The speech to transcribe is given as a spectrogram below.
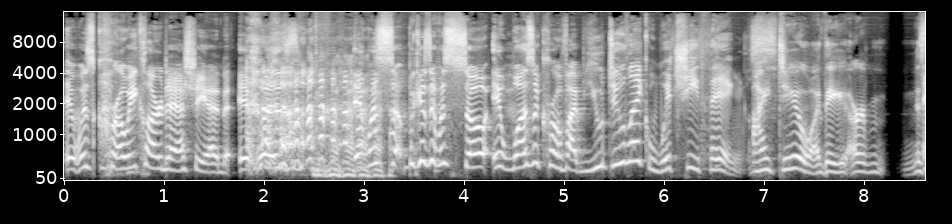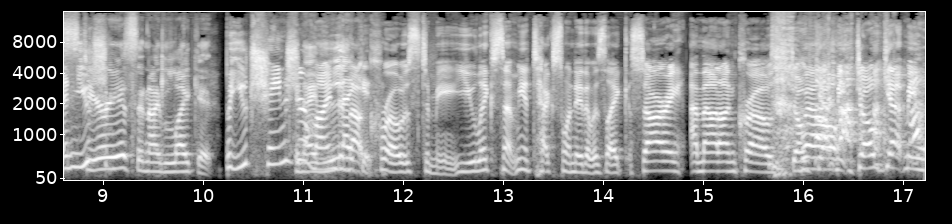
It was Crowy Kardashian. It was it was so, because it was so it was a crow vibe. You do like witchy things. I do. They are you should- mysterious, and, I like it. But you changed your And I mind like about it. crows to me. You like sent me a text one day that was like, "Sorry, I'm out on crows. Don't Well, get me. Don't get me one."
